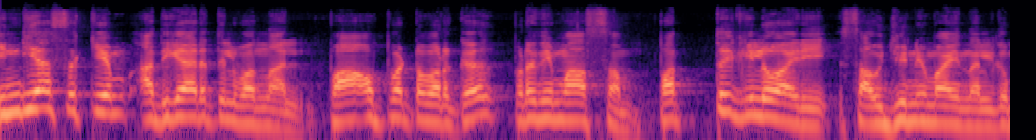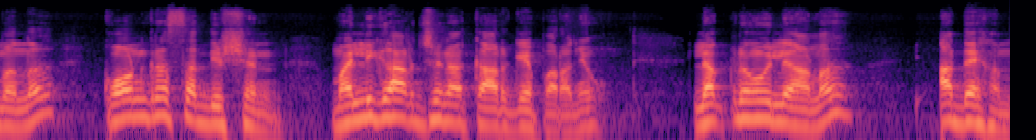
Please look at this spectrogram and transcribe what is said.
ഇന്ത്യ സഖ്യം അധികാരത്തിൽ വന്നാൽ പാവപ്പെട്ടവർക്ക് പ്രതിമാസം പത്ത് കിലോ അരി സൗജന്യമായി നൽകുമെന്ന് കോൺഗ്രസ് അധ്യക്ഷൻ മല്ലികാർജുന ഖാർഗെ പറഞ്ഞു. ലക്നൌവിലാണ് അദ്ദേഹം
